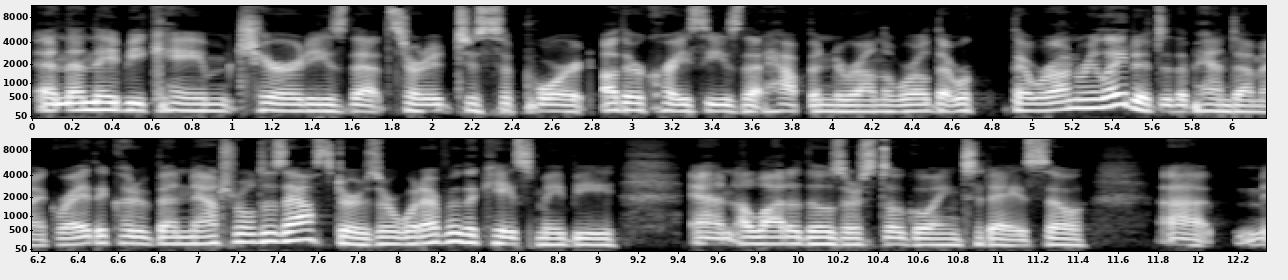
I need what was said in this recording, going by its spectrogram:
and then they became charities that started to support other crises that happened around the world that were that were unrelated to the pandemic right? They could have been natural disasters or whatever the case may be. And a lot of those are still going today. So uh, m-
